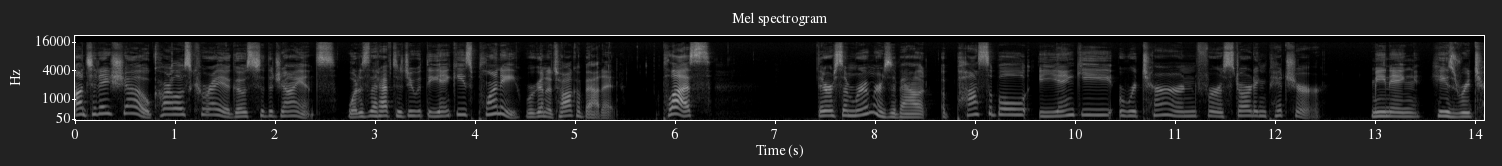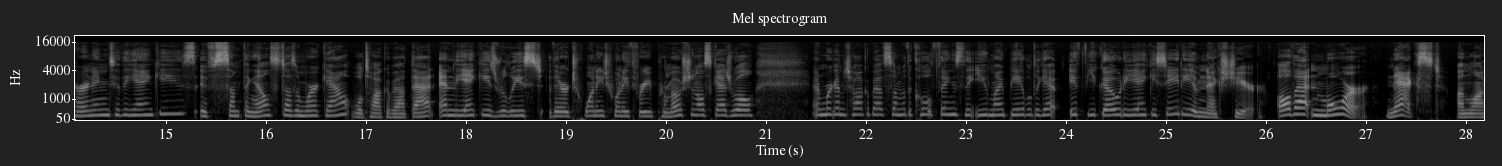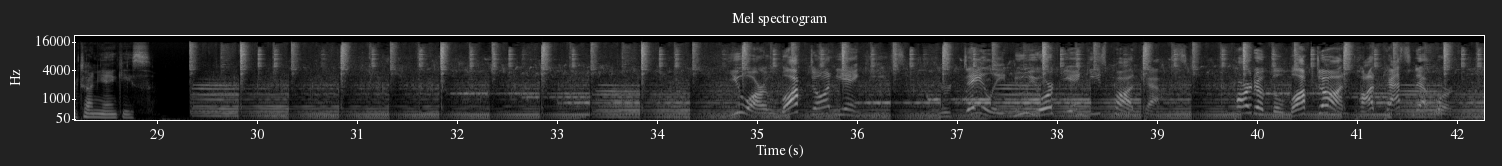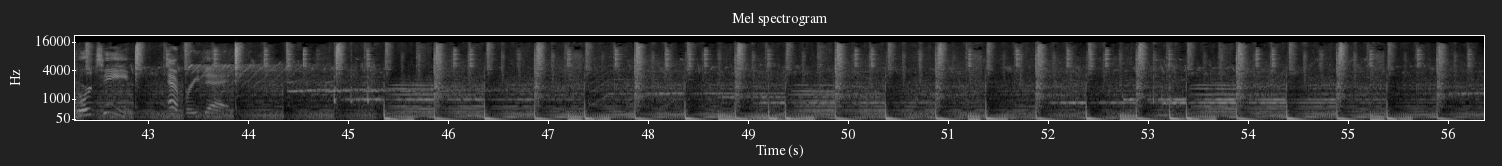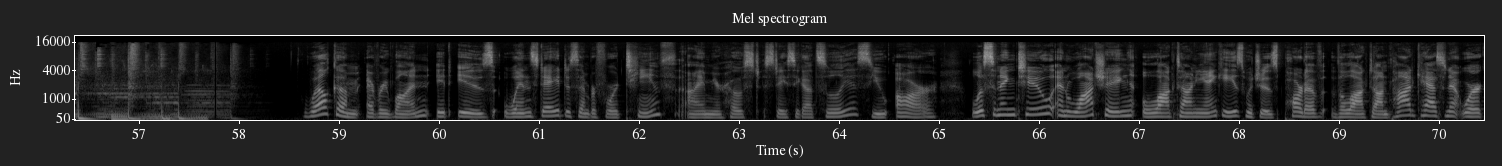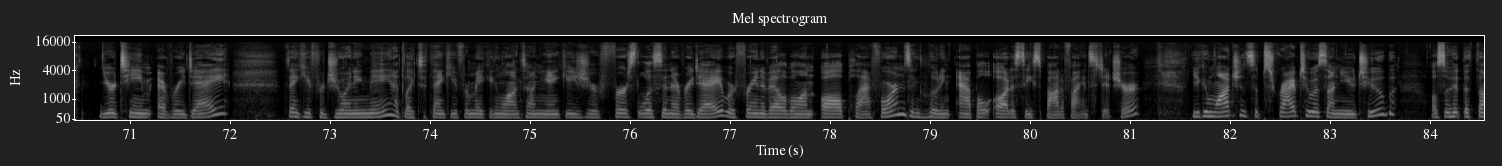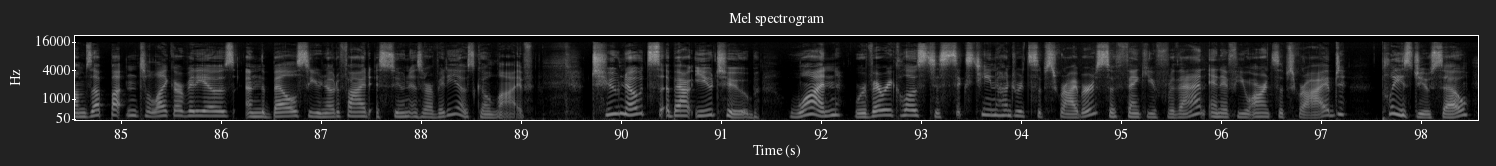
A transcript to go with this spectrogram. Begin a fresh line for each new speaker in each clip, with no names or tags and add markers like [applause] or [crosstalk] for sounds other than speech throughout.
On today's show, Carlos Correa goes to the Giants. What does that have to do with the Yankees? Plenty. We're going to talk about it. Plus, there are some rumors about a possible Yankee return for a starting pitcher, meaning he's returning to the Yankees if something else doesn't work out. We'll talk about that. And the Yankees released their 2023 promotional schedule. And we're going to talk about some of the cool things that you might be able to get if you go to Yankee Stadium next year. All that and more next on Locked On Yankees.
You are Locked On Yankees, your daily New York Yankees podcast. Part of the Locked On Podcast Network, your team every day.
Welcome, everyone. It is Wednesday, December 14th. I am your host, Stacey Gotsoulias. You are listening to and watching Locked On Yankees, which is part of the Locked On Podcast Network, your team every day. Thank you for joining me. I'd like to thank you for making Locked On Yankees your first listen every day. We're free and available on all platforms, including Apple, Audacy, Spotify, and Stitcher. You can watch and subscribe to us on YouTube. Also, hit the thumbs up button to like our videos and the bell so you're notified as soon as our videos go live. Two notes about YouTube. One, we're very close to 1,600 subscribers, so thank you for that. And if you aren't subscribed, please do so.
